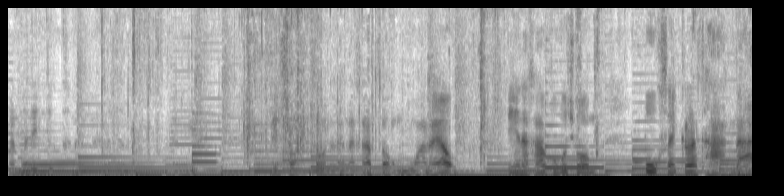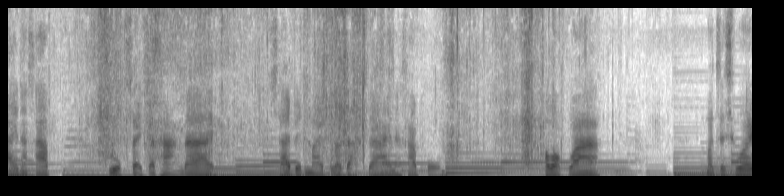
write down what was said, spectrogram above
มันไม่ได้ลึกขนาด นั้นได้สองต้นแล้วนะครับสองหัวแล้ว นี่นะครับคุณผู้ชมปลูกใส่กระถางได้นะครับปลูกใส่กระถางได้ ใช้เป็นไม้ประดับได้นะครับผมเขาบอกว่ามันจะช่วย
